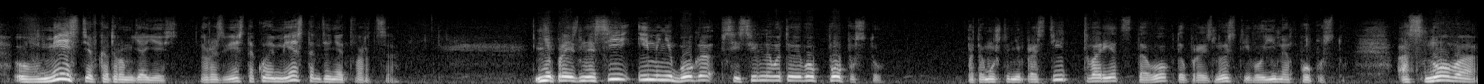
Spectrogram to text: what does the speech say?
– в месте, в котором я есть. Но разве есть такое место, где нет Творца? Не произноси имени Бога Всесильного твоего попусту, потому что не простит Творец того, кто произносит его имя попусту. Основа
